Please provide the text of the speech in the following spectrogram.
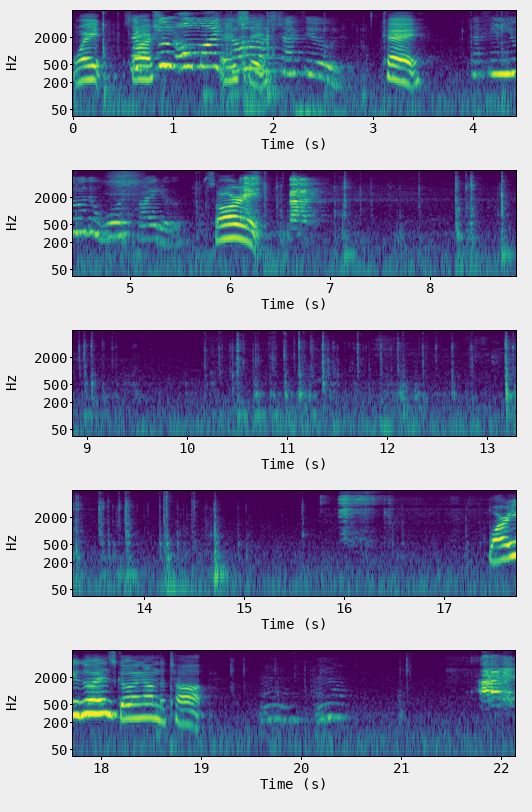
Wait. Slash. Oh my AC. gosh, typhoon. Okay. Typhoon, you're the world fighter. Sorry. Bad. Why are you guys going on the top? I don't know, I'm not. I. Okay.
